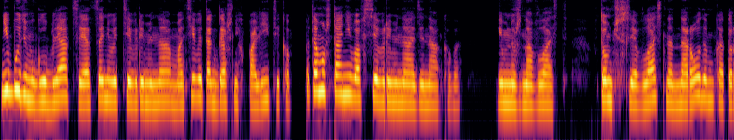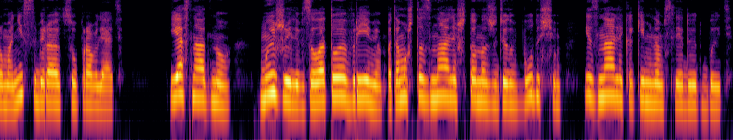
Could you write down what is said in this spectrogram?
Не будем углубляться и оценивать те времена, мотивы тогдашних политиков, потому что они во все времена одинаковы. Им нужна власть, в том числе власть над народом, которым они собираются управлять. Ясно одно — мы жили в золотое время, потому что знали, что нас ждет в будущем, и знали, какими нам следует быть.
